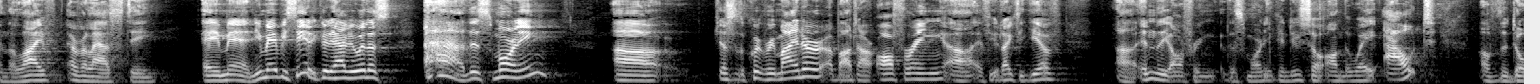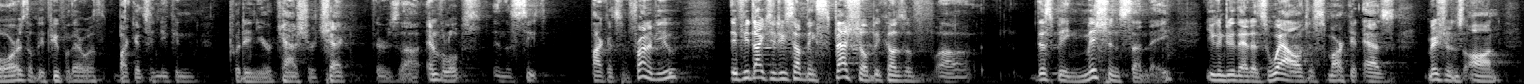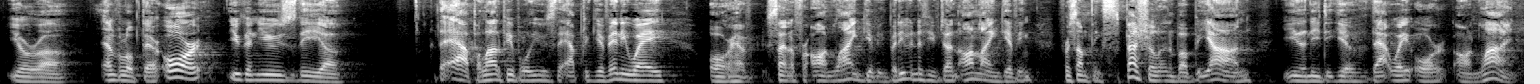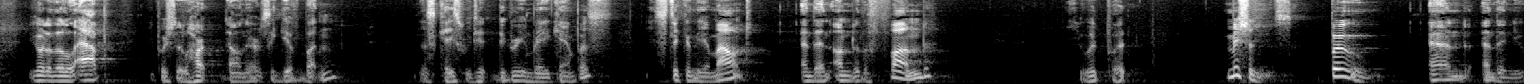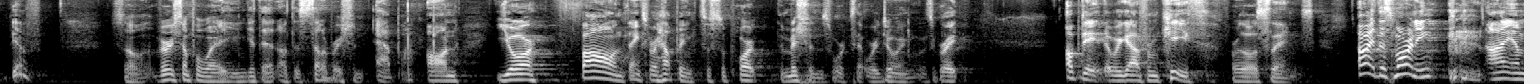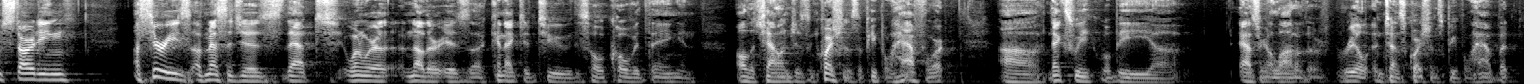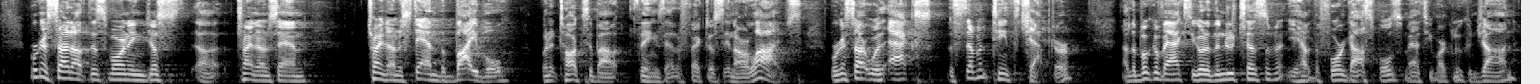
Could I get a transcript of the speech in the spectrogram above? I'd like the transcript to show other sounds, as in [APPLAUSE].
and the life everlasting. Amen. You may be seated. Good to have you with us [CLEARS THROAT] this morning. Uh, just as a quick reminder about our offering, uh, if you'd like to give uh, in the offering this morning, you can do so on the way out of the doors. There'll be people there with buckets, and you can put in your cash or check. There's uh, envelopes in the seat pockets in front of you. If you'd like to do something special because of uh, this being Mission Sunday, you can do that as well. Just mark it as missions on your uh, envelope there. Or you can use the, uh, the app. A lot of people use the app to give anyway or have signed up for online giving. But even if you've done online giving for something special and above beyond, you either need to give that way or online. You go to the little app, you push the little heart down there, it's a give button. In this case, we did the Green Bay campus. You stick in the amount, and then under the fund, you would put missions. Boom. And, and then you give. So, very simple way. You can get that out the Celebration app on your phone. Thanks for helping to support the missions works that we're doing. It was a great update that we got from Keith for those things. All right, this morning, [CLEARS THROAT] I am starting a series of messages that, one way or another, is uh, connected to this whole COVID thing and all the challenges and questions that people have for it. Uh, next week, we'll be uh, answering a lot of the real intense questions people have. But we're going to start out this morning just uh, trying to understand, trying to understand the Bible when it talks about things that affect us in our lives. We're going to start with Acts, the 17th chapter. Now, the book of Acts, you go to the New Testament, you have the four Gospels Matthew, Mark, Luke, and John.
